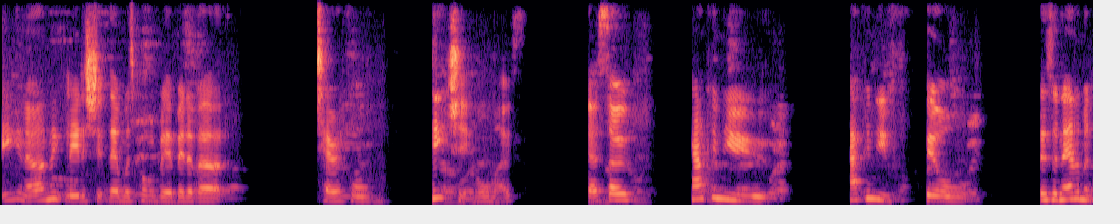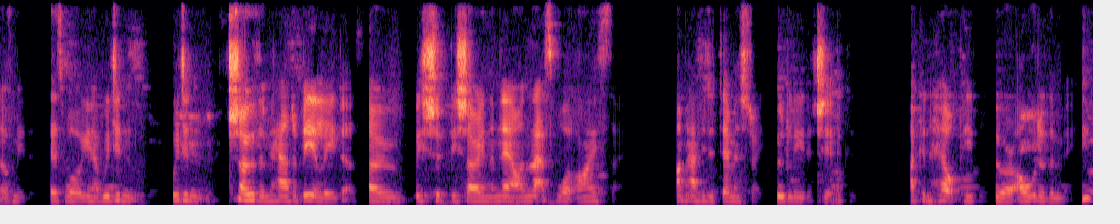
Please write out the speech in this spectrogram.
you know, I think leadership then was probably a bit of a terrible teaching almost. Yeah, so how can you how can you feel there's an element of me that says, well, you know, we didn't we didn't show them how to be a leader, so we should be showing them now, and that's what I say. I'm happy to demonstrate good leadership because I can help people who are older than me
